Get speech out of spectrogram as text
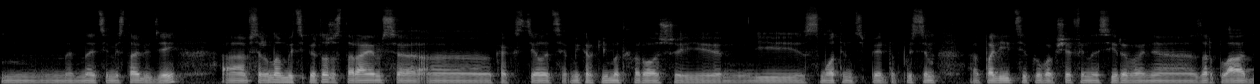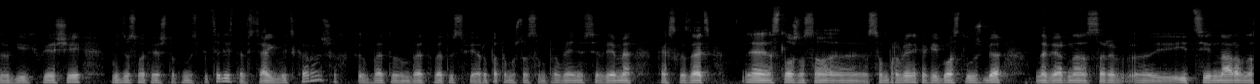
на эти места людей. А, все равно мы теперь тоже стараемся а, как сделать микроклимат хороший и, смотрим теперь, допустим, политику вообще финансирования зарплат, других вещей. Будем смотреть, чтобы мы специалистов стягивать хороших в эту, в эту, в эту сферу, потому что самоуправление все время, как сказать, сложно э, самоуправление, как и госслужбе, наверное, э, идти наравно,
